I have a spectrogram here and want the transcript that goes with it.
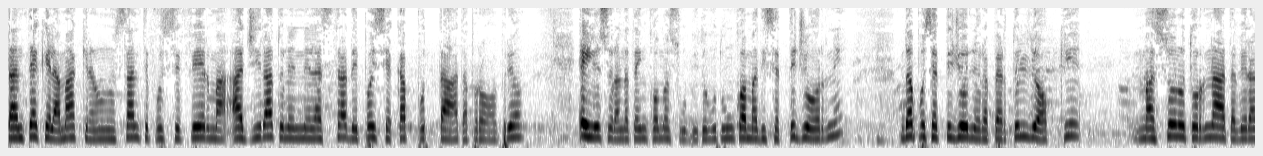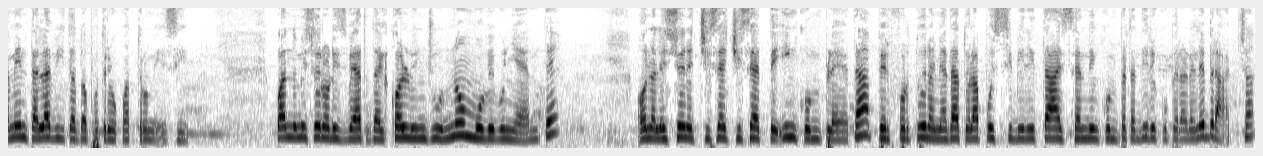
tant'è che la macchina nonostante fosse ferma ha girato nel, nella strada e poi si è cappottata proprio e io sono andata in coma subito, ho avuto un coma di sette giorni, dopo sette giorni ho aperto gli occhi ma sono tornata veramente alla vita dopo tre o quattro mesi. Quando mi sono risvegliata dal collo in giù non muovevo niente, ho una lesione C6-C7 incompleta, per fortuna mi ha dato la possibilità, essendo incompleta, di recuperare le braccia,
